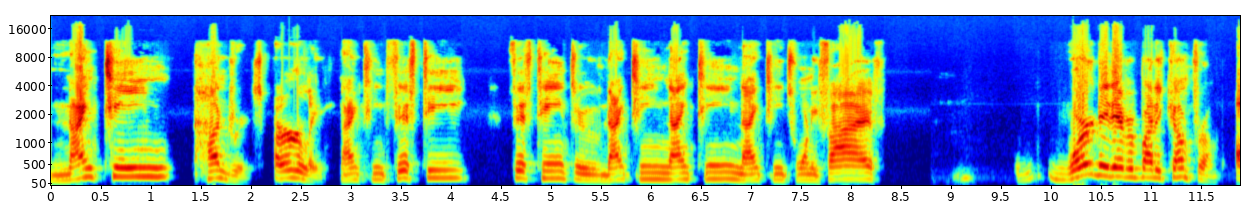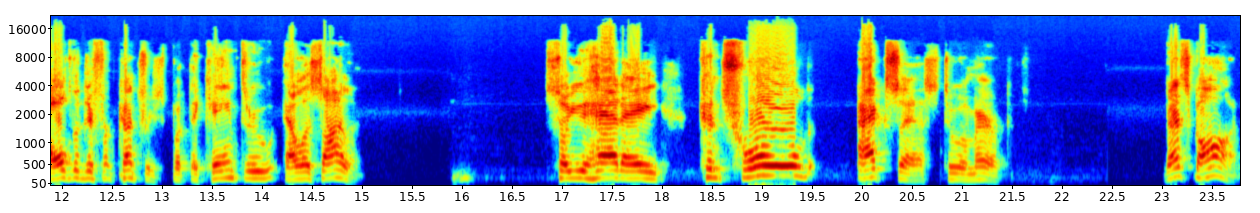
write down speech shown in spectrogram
1900s, early 1950, 15 through 1919, 1925. Where did everybody come from? All the different countries, but they came through Ellis Island. So you had a controlled access to America. That's gone,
